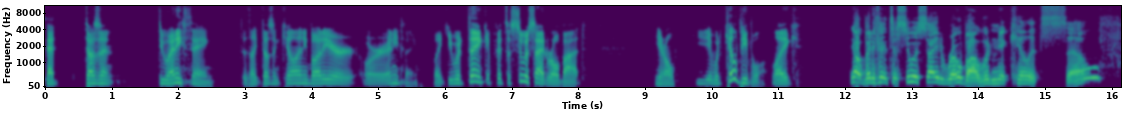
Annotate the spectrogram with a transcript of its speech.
that doesn't do anything. That like doesn't kill anybody or or anything. Like you would think if it's a suicide robot, you know, it would kill people. Like no, but if it's a suicide robot, wouldn't it kill itself?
